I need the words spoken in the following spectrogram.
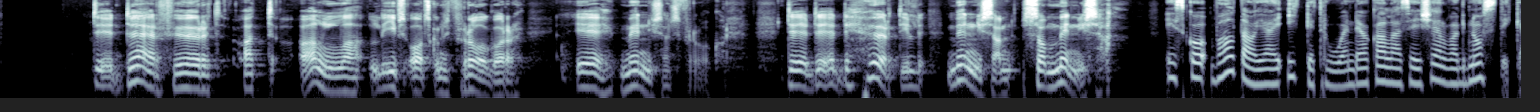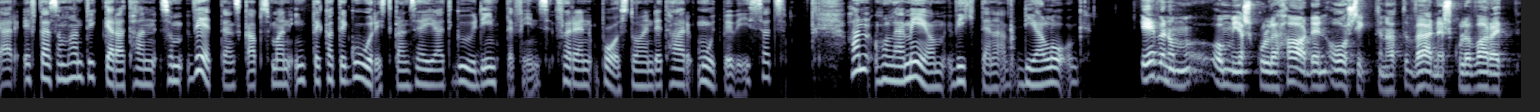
Det är därför att alla livsåskådningsfrågor är människans frågor. Det, det, det hör till människan som människa. Esko Valtaoja är icke-troende och kallar sig själv agnostiker eftersom han tycker att han som vetenskapsman inte kategoriskt kan säga att Gud inte finns förrän påståendet har motbevisats. Han håller med om vikten av dialog. Även om, om jag skulle ha den åsikten att världen skulle vara ett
